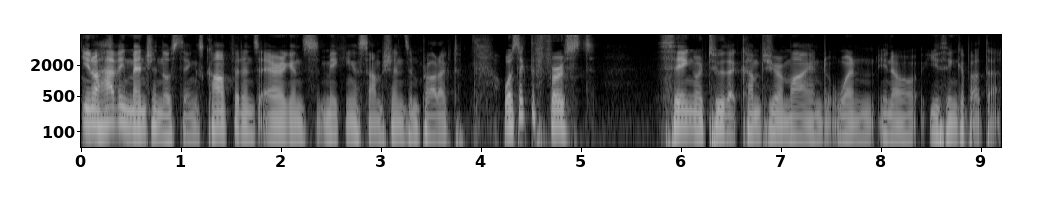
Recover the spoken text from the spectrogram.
you know, having mentioned those things, confidence, arrogance, making assumptions in product, what's like the first thing or two that come to your mind when you know you think about that?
